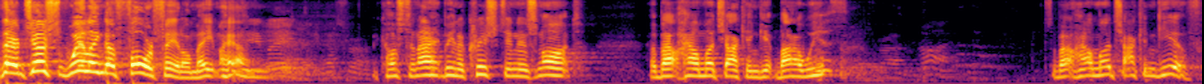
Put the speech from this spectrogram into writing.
they're just willing to forfeit them. Amen. Because tonight being a Christian is not about how much I can get by with. It's about how much I can give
